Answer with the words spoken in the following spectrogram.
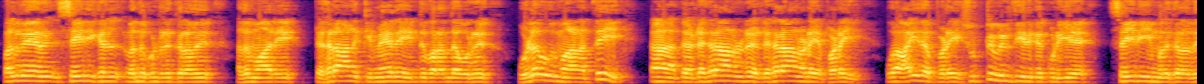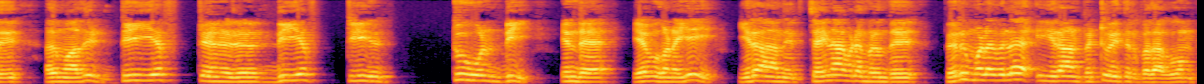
பல்வேறு செய்திகள் வந்து கொண்டிருக்கிறது. அது மாதிரி டெஹ்ரானுக்கு மேலே இன்று பறந்த ஒரு உளவு விமானத்தை டெஹ்ரானுடைய டெஹ்ரானுடைய படை ஒரு ஆயுதப்படை சுட்டு வீழ்த்தி இருக்கக்கூடிய செய்தியும் இருக்கிறது. அது மாதிரி DF DF D two one D என்ற ஏவுகணையை ஈரான் சைனாவிடமிருந்து பெருமளவில் ஈரான் பெற்று வைத்திருப்பதாகவும்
